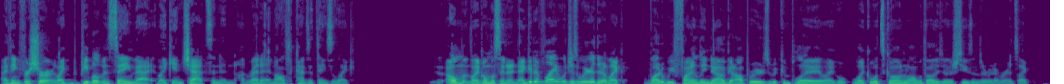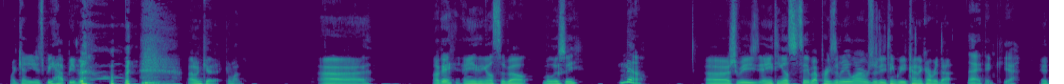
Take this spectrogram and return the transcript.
I think for sure. Like people have been saying that, like in chats and in, on Reddit and all kinds of things. Like, almost like almost in a negative light, which is weird. They're like, why do we finally now get operators we can play? Like, like what's going on with all these other seasons or whatever? It's like, why can't you just be happy that? I don't get it. Come on. Uh, okay. Anything else about Melusi? No, Uh, should we anything else to say about proximity alarms, or do you think we kind of covered that? I think yeah. It,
